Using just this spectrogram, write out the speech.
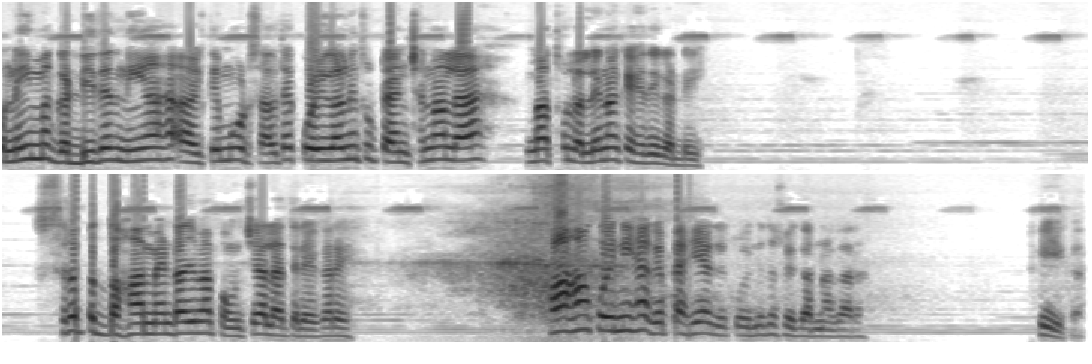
ਉਹ ਨਹੀਂ, ਮੈਂ ਗੱਡੀ ਤੇ ਨਹੀਂ ਆ, ਅੱਜ ਤੇ ਮੋਟਰਸਾਈਕਲ ਤੇ। ਕੋਈ ਗੱਲ ਨਹੀਂ, ਤੂੰ ਟੈਨਸ਼ਨ ਨਾ ਲੈ, ਮੈਂ ਉੱਥੋਂ ਲੈ ਲੈਣਾ ਕਿਸੇ ਦੀ ਗੱਡੀ। ਸਿਰਫ 10 ਮਿੰਟਾਂ 'ਚ ਮੈਂ ਪਹੁੰਚਿਆ ਲੈ ਤੇਰੇ ਘਰੇ। ਹਾਂ ਹਾਂ, ਕੋਈ ਨਹੀਂ, ਹੈਗੇ, ਪੈਸੇ ਹੈਗੇ, ਕੋਈ ਨਹੀਂ, ਤੂੰ ਫਿਕਰ ਨਾ ਕਰ। ਠੀਕ ਆ।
